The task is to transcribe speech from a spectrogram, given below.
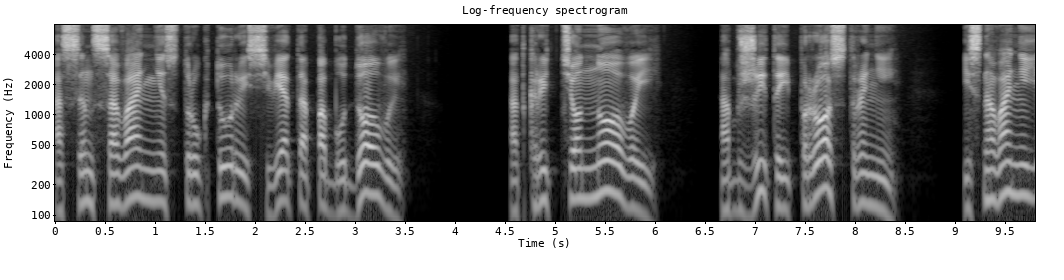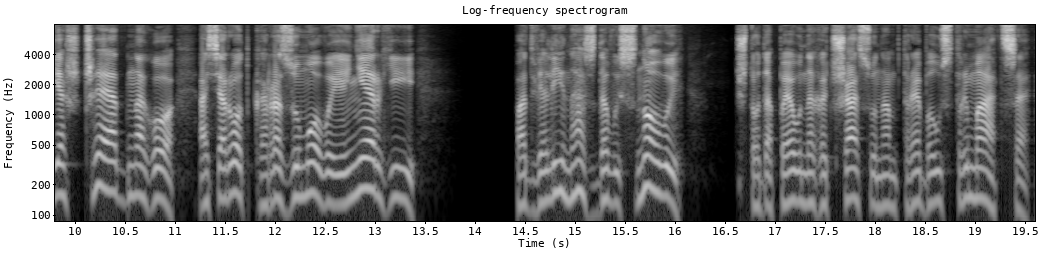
асэнсаванне структуры света пабудовы, адкрыццё новай, абжытай пространі, існаванне яшчэ аднаго асяродка разумовай энергіі падвялі нас да высновы, што да пэўнага часу нам трэба ўстрымацца,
